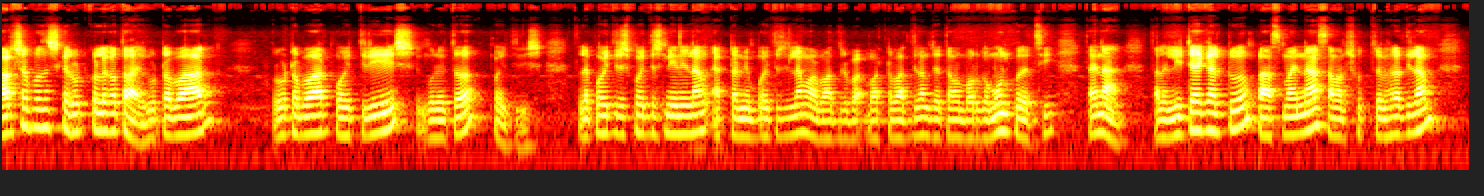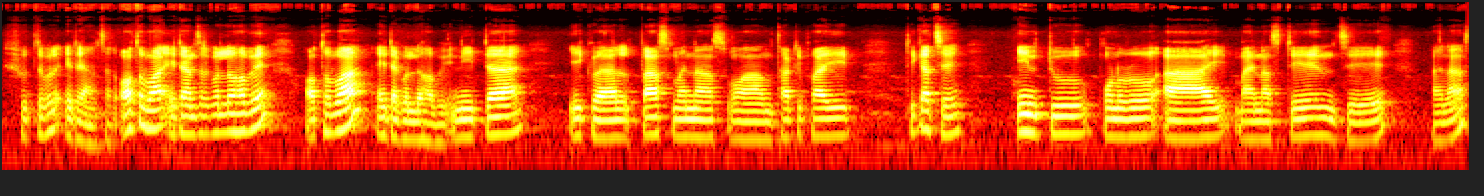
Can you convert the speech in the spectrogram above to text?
বারোশো পঁচিশকে রুট করলে কত হয়? রুট ওভার রুট ওভার পঁয়ত্রিশ গুণিত পঁয়ত্রিশ। তাহলে পঁয়ত্রিশ পঁয়ত্রিশ নিয়ে নিলাম, একটা নিয়ে পঁয়ত্রিশ নিলাম আর বাদ বারটা বাদ দিলাম, যেহেতু আমার বর্গমূল করেছি, তাই না? তাহলে লিটা ইকাল টু প্লাস মাইনাস আমার সূত্রে ভেড়া দিলাম, সূত্রে ফেলে এটাই আনসার অথবা এটা আনসার করলে হবে, অথবা এটা করলে হবে। নিটা equal plus minus one thirty five, ঠিক আছে? ইন্টু পনেরো I minus ten J minus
